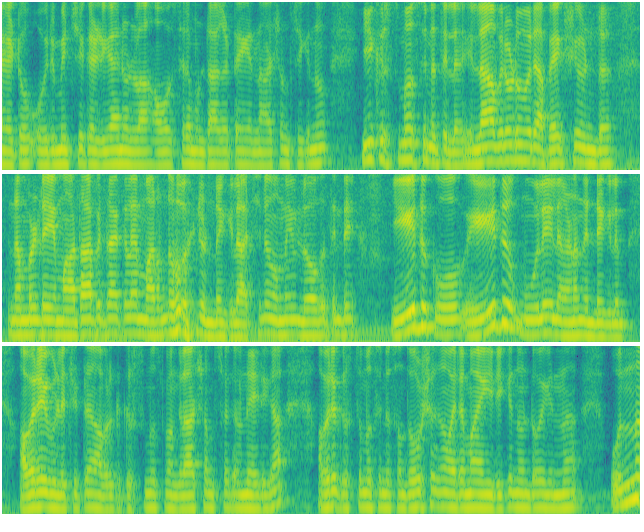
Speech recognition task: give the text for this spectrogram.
ആയിട്ട് ഒരുമിച്ച് കഴിയാനുള്ള അവസരമുണ്ടാകട്ടെ എന്ന് ആശംസിക്കുന്നു. ഈ ക്രിസ്മസ് ദിനത്തിൽ എല്ലാവരോടും ഒരു അപേക്ഷയുണ്ട്. നമ്മളുടെ മാതാപിതാക്കളെ മറന്നുപോയിട്ടുണ്ടെങ്കിൽ അച്ഛനും അമ്മയും ലോകത്തിന്റെ ഏത് കോ ഏത് മൂലയിലാണെന്നുണ്ടെങ്കിലും അവരെ വിളിച്ചിട്ട് അവർക്ക് ക്രിസ്മസ് മംഗളാശംസകൾ നേരുക. അവർ ക്രിസ്മസിന്റെ സന്തോഷകരമായി ഇരിക്കുന്നുണ്ടോ എന്ന് ഒന്ന്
